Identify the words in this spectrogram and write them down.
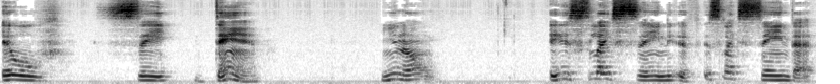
it will say damn you know it's like saying if it's like saying that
